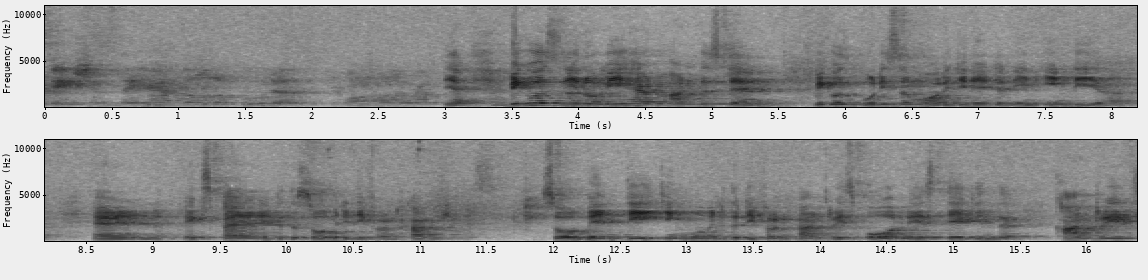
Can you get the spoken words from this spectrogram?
stations, they have the little Buddhas for people to yeah, because you know we have to understand because Buddhism originated in India and expand into the so many different countries. So when teaching move into the different countries, always taking the countries,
